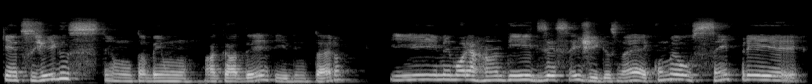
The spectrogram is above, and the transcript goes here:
500 GB, tem um, também um HD de 1 TB e memória RAM de 16 GB, né? Como eu sempre,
